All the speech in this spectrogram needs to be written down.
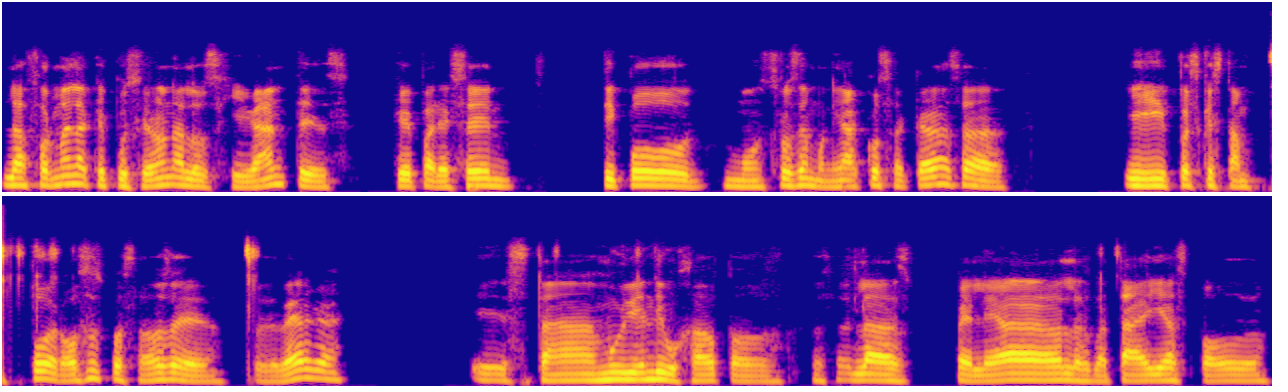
la forma en la que pusieron a los gigantes, que parecen tipo monstruos demoníacos acá, o y pues que están poderosos, pasados de, pues, de verga. Está muy bien dibujado todo. las peleas, las batallas, todo.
